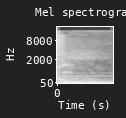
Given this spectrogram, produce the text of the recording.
it.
